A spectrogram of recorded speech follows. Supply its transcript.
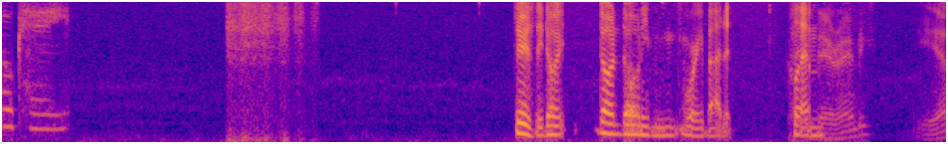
Okay. Seriously, don't don't don't even worry about it, Clem. Hey there, Andy. Yeah.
